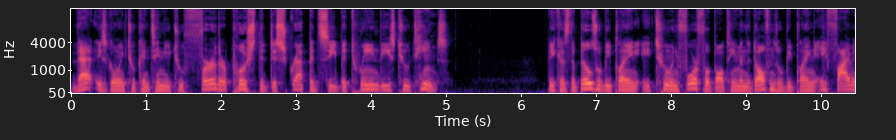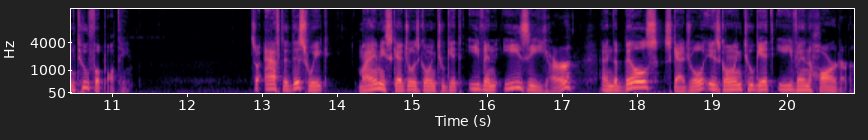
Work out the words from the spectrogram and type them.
that is going to continue to further push the discrepancy between these two teams. Because the Bills will be playing a 2 and 4 football team and the Dolphins will be playing a 5 and 2 football team. So after this week, Miami's schedule is going to get even easier and the Bills' schedule is going to get even harder.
